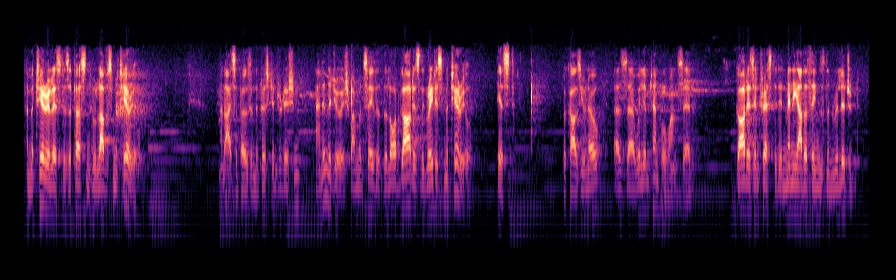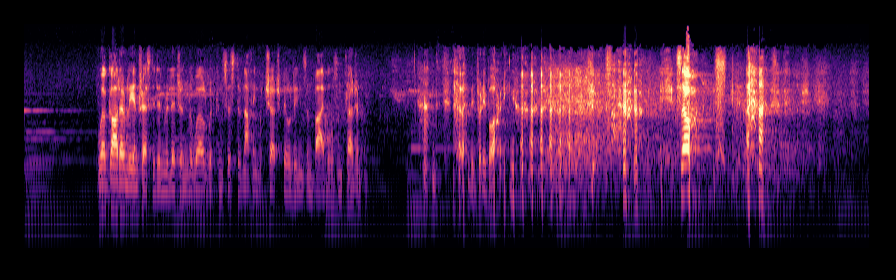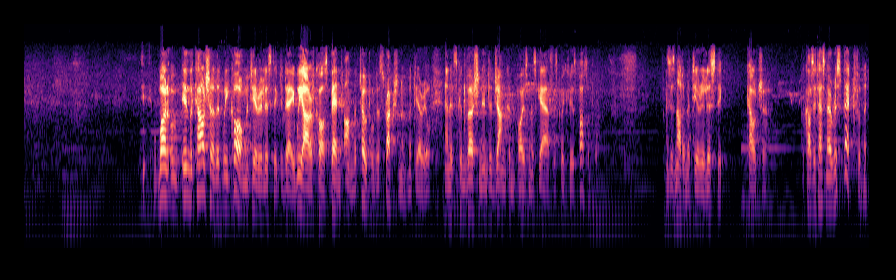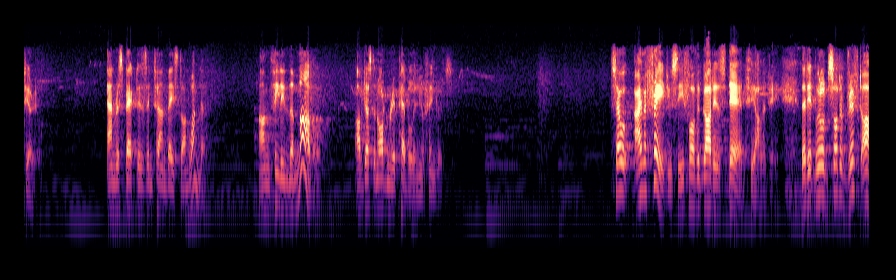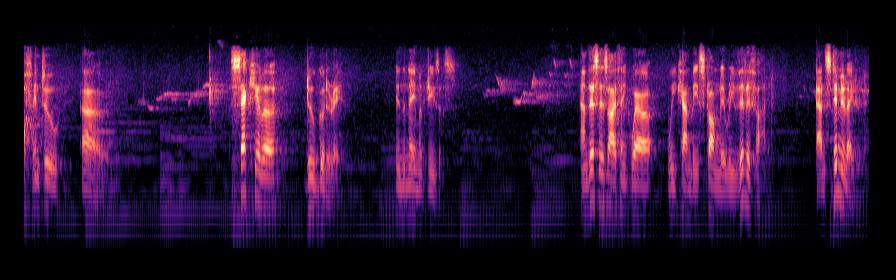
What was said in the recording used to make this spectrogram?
A materialist is a person who loves material. And I suppose in the Christian tradition and in the Jewish, one would say that the Lord God is the greatest materialist. Because, you know, as uh, William Temple once said, God is interested in many other things than religion. Were God only interested in religion, the world would consist of nothing but church buildings and Bibles and clergymen. that would be pretty boring. so, in the culture that we call materialistic today, we are, of course, bent on the total destruction of material and its conversion into junk and poisonous gas as quickly as possible. This is not a materialistic culture because it has no respect for material. And respect is in turn based on wonder, on feeling the marvel of just an ordinary pebble in your fingers. So I'm afraid, you see, for the God is dead theology, that it will sort of drift off into uh, secular do goodery in the name of Jesus. And this is, I think, where we can be strongly revivified and stimulated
